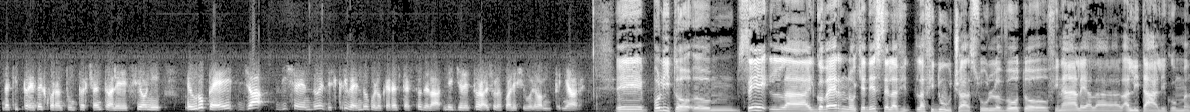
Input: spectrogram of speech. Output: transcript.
da chi prende il 41% alle elezioni europee, già dicendo e descrivendo quello che era il testo della legge elettorale sulla quale si voleva impegnare. E, Polito, um, se la- il governo chiedesse la, la fiducia sul voto finale alla- all'Italicum,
